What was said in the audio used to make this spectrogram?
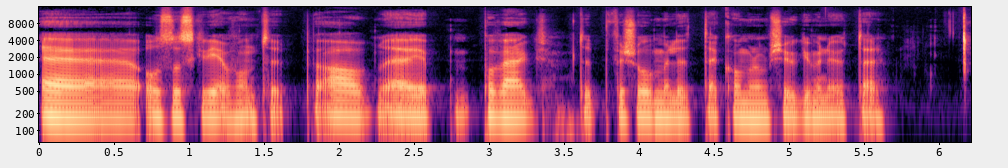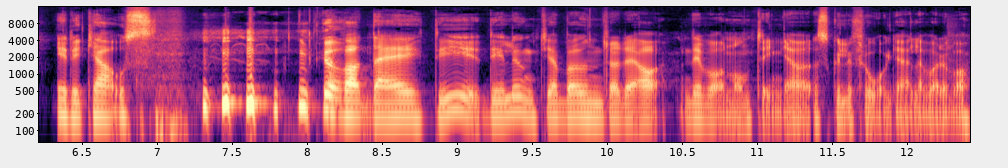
Eh, och så skrev hon typ, ja, jag är på väg, typ försov mig lite, kommer om 20 minuter. Är det kaos? Jag bara, nej, det, är- det är lugnt. Jag bara undrade, ja, det var någonting jag skulle fråga eller vad det var.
